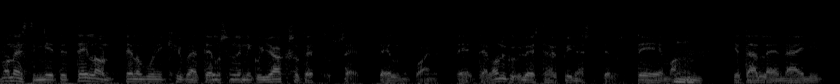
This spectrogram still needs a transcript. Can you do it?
monesti miettinyt, että teillä on, teillä on kuitenkin hyvä, että teillä on sellainen niin kuin jaksotettu se, että teillä on niin kuin aina se, te, teillä on niin kuin yleistä sitten teillä on se teema mm. ja tälleen näin, niin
